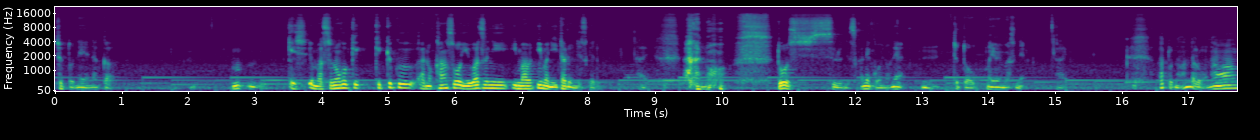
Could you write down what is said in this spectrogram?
ちょっとねなんかまあ、その後結局あの感想を言わずに今今に至るんですけど、はい、あのどうするんですかねこういうのね、うん、ちょっと迷いますね、はい、あとなんだろうな。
